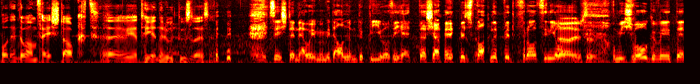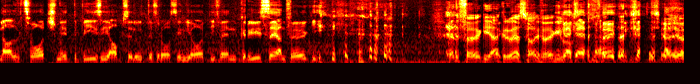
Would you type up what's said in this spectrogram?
die dann hier am Festakt äh, wird Hühnerhaut auslösen Sie ist dann auch immer mit allem dabei, was sie hat. Das ist auch immer spannend bei der ist so. Und mein Schwager wird dann alle zu Wort mit dabei sein. Absoluter Frau Signori-Fan. Grüße an Vögi. Ja, der Vögel, ja, grüß, hoi Vögel. ja, ja.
